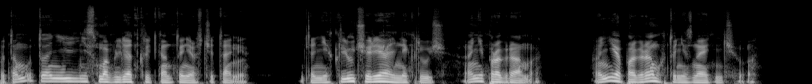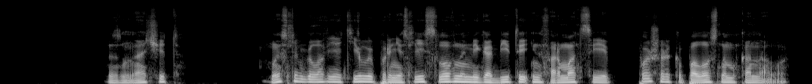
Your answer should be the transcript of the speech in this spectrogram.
Потому-то они не смогли открыть контейнер с читами. Для них ключ — реальный ключ, а не программа. Они о программах-то не знают ничего. Значит, Мысли в голове Атилы пронеслись словно мегабиты информации по широкополосному каналу.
